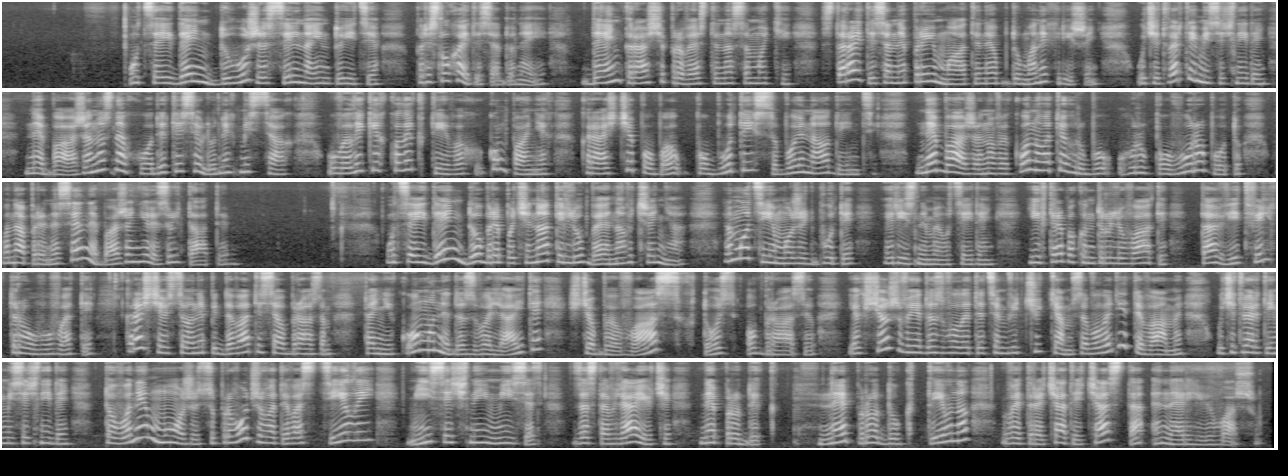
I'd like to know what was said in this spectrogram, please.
У цей день дуже сильна інтуїція. Прислухайтеся до неї. День краще провести на самоті. Старайтеся не приймати необдуманих рішень. У четвертий місячний день не бажано знаходитися в людних місцях, у великих колективах, компаніях. Краще побути із собою наодинці. Не бажано виконувати групову роботу. Вона принесе небажані результати. У цей день добре починати любе навчання. Емоції можуть бути різними у цей день. Їх треба контролювати та відфільтровувати. Краще всього не піддаватися образам та нікому не дозволяйте, щоб вас хтось образив. Якщо ж ви дозволите цим відчуттям заволодіти вами у четвертий місячний день, то вони можуть супроводжувати вас цілий місячний місяць, заставляючи непродуктивно непродуктивно витрачати час та енергію вашу.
